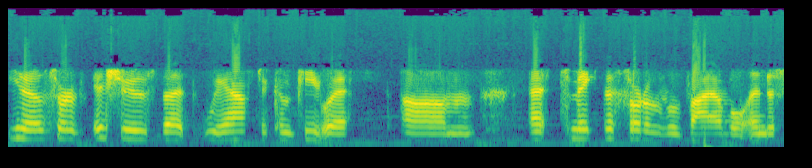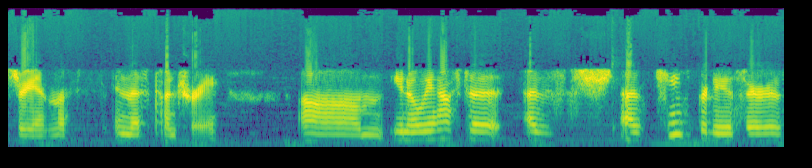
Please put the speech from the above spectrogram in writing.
you know, sort of issues that we have to compete with um, to make this sort of a viable industry in this in this country. Um, you know, we have to, as as cheese producers,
